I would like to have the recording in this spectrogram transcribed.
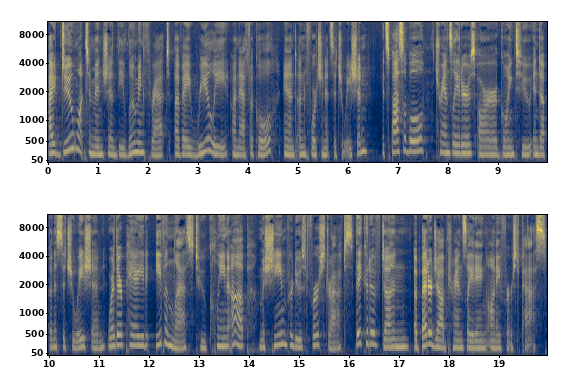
I do want to mention the looming threat of a really unethical and unfortunate situation it's possible translators are going to end up in a situation where they're paid even less to clean up machine produced first drafts. They could have done a better job translating on a first pass.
